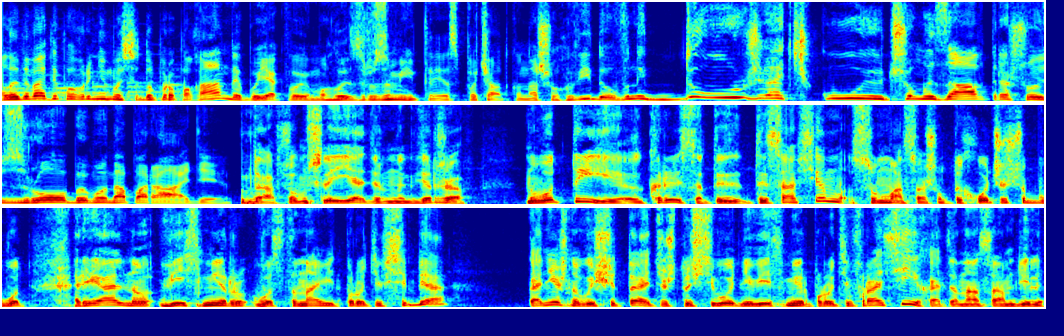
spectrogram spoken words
Але давайте повернімося до пропаганди, бо як ви могли зрозуміти з початку нашого відео, вони дуже очкують, що ми завтра щось зробимо на параді. Да, в том числе и ядерных держав. Ну вот ты, крыса, ты, ты совсем с ума сошел? Ты хочешь, чтобы вот реально весь мир восстановить против себя? Конечно, вы считаете, что сегодня весь мир против России, хотя на самом деле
